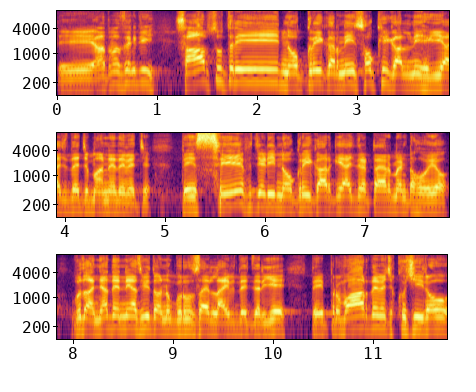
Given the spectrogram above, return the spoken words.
ਤੇ ਆਤਮਾ ਸਿੰਘ ਜੀ, ਸਾਫ਼ ਸੁਥਰੀ ਨੌਕਰੀ ਕਰਨੀ ਸੌਖੀ ਗੱਲ ਨਹੀਂ ਹੈਗੀ ਅੱਜ ਦੇ ਜ਼ਮਾਨੇ ਦੇ ਵਿੱਚ। ਤੇ ਸੇਫ ਜਿਹੜੀ ਨੌਕਰੀ ਕਰਕੇ ਅੱਜ ਰਿਟਾਇਰਮੈਂਟ ਹੋਏ ਹੋ, ਵਧਾਈਆਂ ਦਿੰਦੇ ਹਾਂ ਅਸੀਂ ਤੁਹਾਨੂੰ ਗੁਰੂ ਸਾਹਿਬ ਲਾਈਵ ਦੇ ਜ਼ਰੀਏ। ਤੇ ਪਰਿਵਾਰ ਦੇ ਵਿੱਚ ਖੁਸ਼ੀ ਰਹੋ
